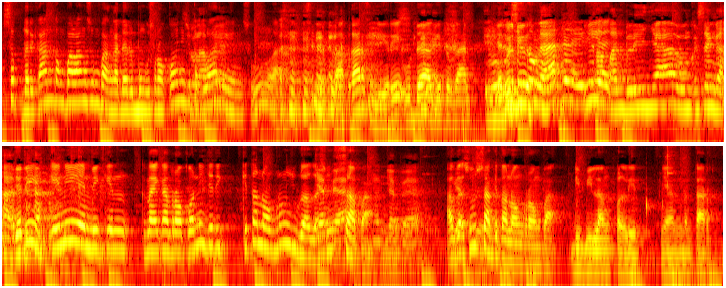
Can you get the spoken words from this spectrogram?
sep dari kantong pak langsung pak. Nggak dari bungkus rokoknya kita Sulap keluarin. Sulap. Bakar sendiri udah gitu kan. Jadi Bungkus itu nggak ada ini. iya. Kapan belinya? Bungkusnya nggak ada. jadi ini yang bikin kenaikan rokok nih jadi kita nongkrong juga agak Gap susah ya? pak ya. agak susah kita nongkrong pak. Dibilang pelitnya ntar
